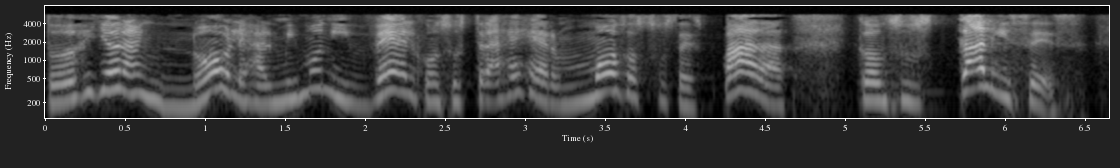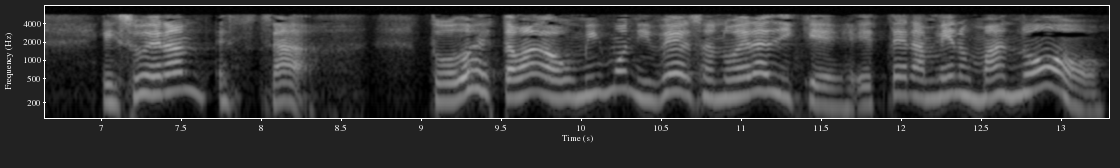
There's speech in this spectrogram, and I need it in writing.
todos ellos eran nobles al mismo nivel, con sus trajes hermosos, sus espadas, con sus cálices. Eso eran, todos estaban a un mismo nivel, o sea, no era de que este era menos más, no.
